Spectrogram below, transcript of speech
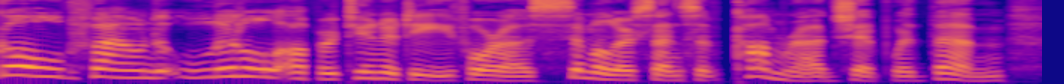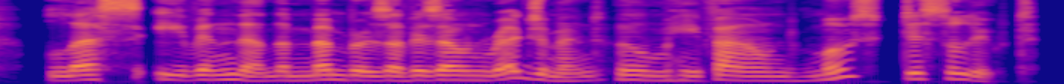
Gould found little opportunity for a similar sense of comradeship with them, less even than the members of his own regiment, whom he found most dissolute.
